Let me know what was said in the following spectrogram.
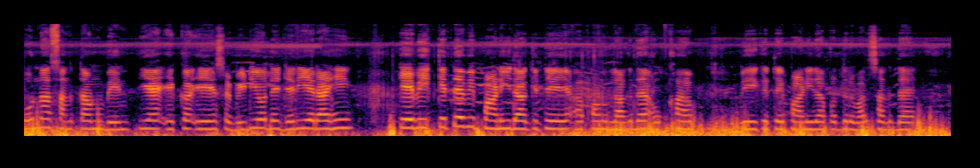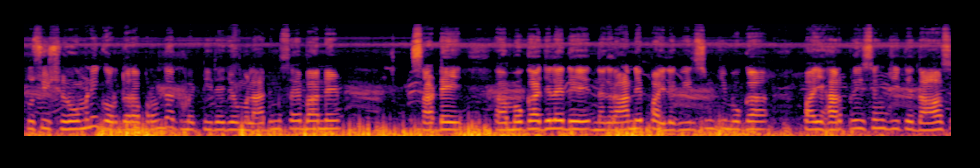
ਉਹਨਾਂ ਸੰਗਤਾਂ ਨੂੰ ਬੇਨਤੀ ਹੈ, ਇੱਕ ਇਸ ਵੀਡੀਓ ਦੇ ਜ਼ਰੀਏ ਰਾਹੀਂ ਕਿ ਵੀ ਕਿਤੇ ਵੀ ਪਾਣੀ ਦਾ ਕਿਤੇ ਆਪਾਂ ਨੂੰ ਲੱਗਦਾ ਔਖਾ ਵੀ ਕਿਤੇ ਪਾਣੀ ਦਾ ਪੱਧਰ ਵੱਧ ਸਕਦਾ ਹੈ। ਤੁਸੀਂ ਸ਼੍ਰੋਮਣੀ ਗੁਰਦੁਆਰਾ ਪ੍ਰਬੰਧਕ ਕਮੇਟੀ ਦੇ ਜੋ ਮੁਲਾਜ਼ਮ ਸਾਹਿਬਾਨ ਨੇ, ਸਾਡੇ ਮੋਗਾ ਜ਼ਿਲ੍ਹੇ ਦੇ ਨਿਗਰਾਨ ਨੇ, ਭਾਈ ਲਖਵੀਰ ਸਿੰਘ ਜੀ ਮੋਗਾ, ਭਾਈ ਹਰਪ੍ਰੀਤ ਸਿੰਘ ਜੀ ਤੇ ਦਾਸ,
